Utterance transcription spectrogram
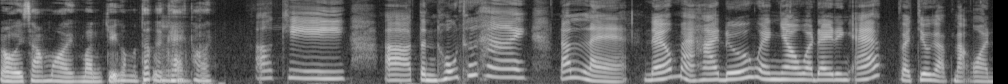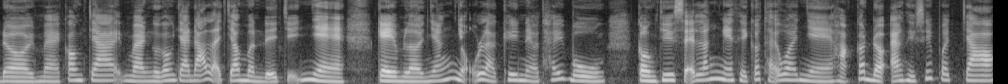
Rồi xong rồi mình chuyển qua mình thích người ừ. khác thôi Ok, à, tình huống thứ hai đó là nếu mà hai đứa quen nhau qua dating app và chưa gặp mặt ngoài đời mà con trai mà người con trai đó lại cho mình địa chỉ nhà kèm lời nhắn nhủ là khi nào thấy buồn cần chia sẻ lắng nghe thì có thể qua nhà hoặc có đồ ăn thì ship qua cho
